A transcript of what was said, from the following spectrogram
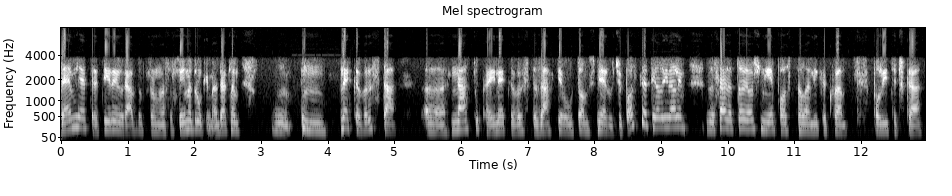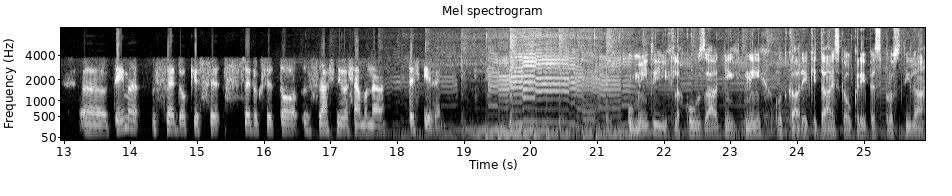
zemlje tretiraju ravnopravno sa svima drugima. Dakle, neka vrsta natuka i neka vrsta zahtjeva u tom smjeru će postojati, ali velim, za sada to još nije postala nikakva politička e, tema, sve dok, je se, sve dok se to zasniva samo na testiranju. V medijih lahko v zadnjih dneh, odkar je Kitajska ukrepe sprostila,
